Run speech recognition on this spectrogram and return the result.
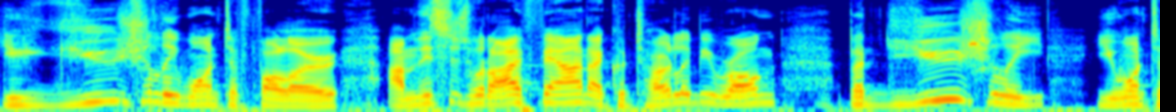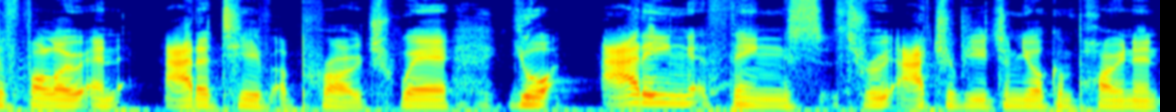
You usually want to follow um this is what I found, I could totally be wrong, but usually you want to follow an additive approach where you're adding things through attributes on your component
